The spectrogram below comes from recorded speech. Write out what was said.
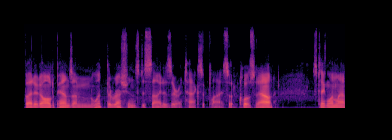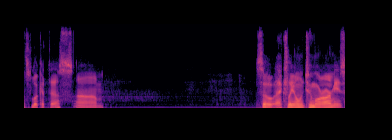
But it all depends on what the Russians decide is their attack supply. So to close it out, Let's take one last look at this. Um, so actually only two more armies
